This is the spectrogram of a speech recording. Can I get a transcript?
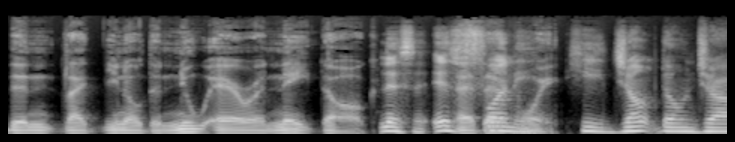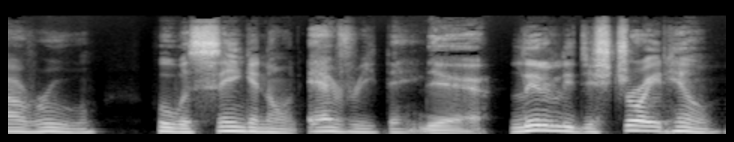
the like you know the new era Nate Dogg. listen, it's funny. He jumped on Ja Rule, who was singing on everything. Yeah, Literally destroyed him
